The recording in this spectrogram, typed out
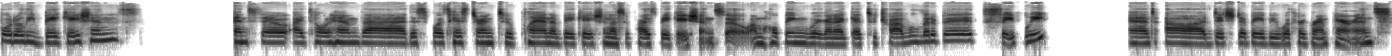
quarterly vacations. And so I told him that this was his turn to plan a vacation, a surprise vacation. So I'm hoping we're going to get to travel a little bit safely and uh, ditch the baby with her grandparents.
